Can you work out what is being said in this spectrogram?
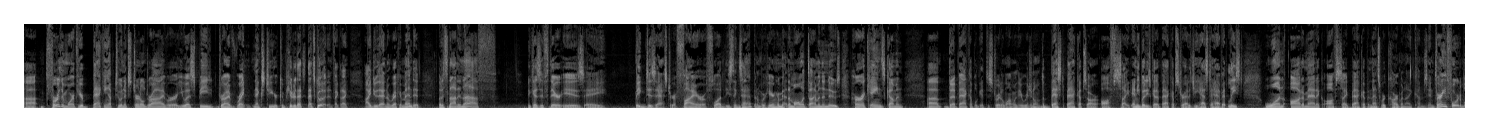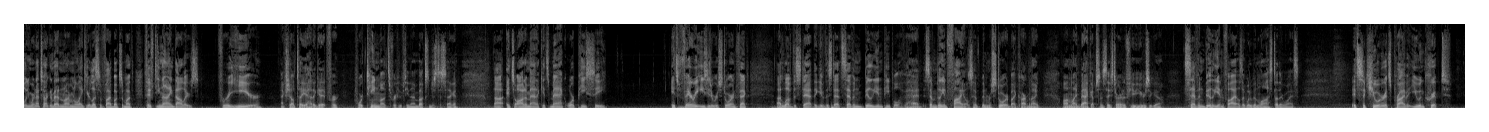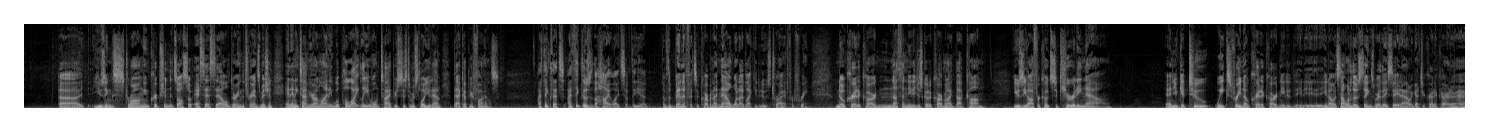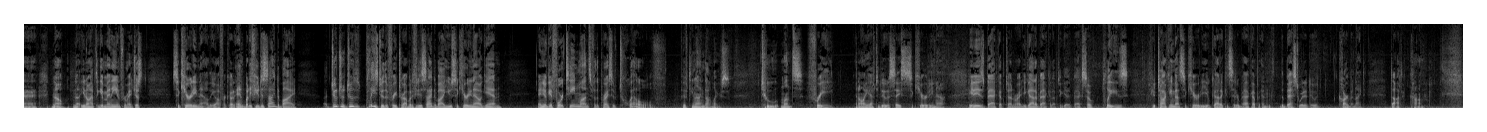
Uh, furthermore, if you're backing up to an external drive or a USB drive right next to your computer, that's that's good. In fact, I, I do that and I recommend it. But it's not enough because if there is a big disaster, a fire, a flood, these things happen. We're hearing about them all the time in the news. Hurricanes coming. Uh, that backup will get destroyed along with the original. The best backups are off-site. Anybody who's got a backup strategy has to have at least one automatic off-site backup, and that's where Carbonite comes in. Very affordable. We're not talking about an arm and a leg here. Less than five bucks a month. Fifty-nine dollars for a year. Actually, I'll tell you how to get it for fourteen months for fifty-nine bucks in just a second. Uh, it's automatic. It's Mac or PC. It's very easy to restore. In fact, I love the stat. They give the stat 7 billion people have had, 7 billion files have been restored by Carbonite online backup since they started a few years ago. 7 billion files that would have been lost otherwise. It's secure, it's private. You encrypt uh, using strong encryption. It's also SSL during the transmission. And anytime you're online, it will politely, it won't tie up your system or slow you down, back up your files. I think that's. I think those are the highlights of the uh, of the benefits of Carbonite. Now, what I'd like you to do is try it for free. No credit card, nothing needed. Just go to carbonite.com. Use the offer code Security Now, and you get two weeks free. No credit card needed. You know, it's not one of those things where they say, "Now we got your credit card." Uh, No, no, you don't have to give them any information. Just Security Now, the offer code. And but if you decide to buy, uh, do do do please do the free trial. But if you decide to buy, use Security Now again and you'll get 14 months for the price of 12 $59 two months free and all you have to do is say security now it is backup done right you got to back it up to get it back so please if you're talking about security you've got to consider backup and the best way to do it carbonite.com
